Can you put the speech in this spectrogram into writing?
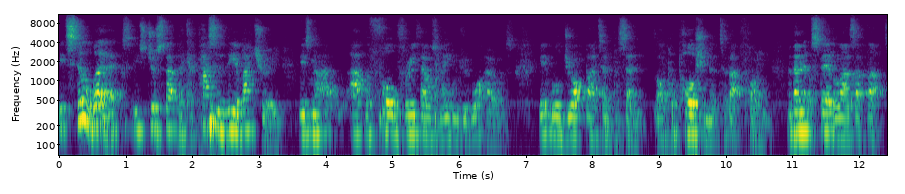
It still works, it's just that the capacity of your battery is not at the full 3800 watt hours. It will drop by 10% or proportionate to that point and then it'll stabilise at that.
